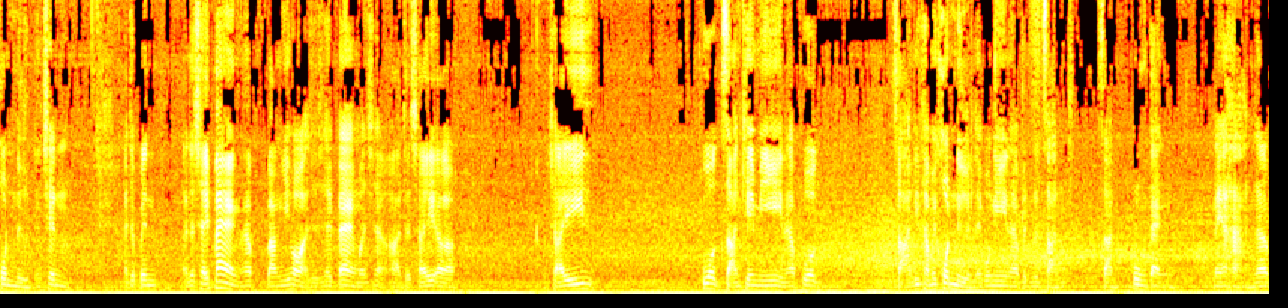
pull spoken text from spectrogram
ข้นหนืดอย่างเช่น อาจจะเป็น อาจจะใช้แป้งครับ บางยี่ห้ออาจจะใช้แป้งมาอาจจะใช้ใช้พวกสารเคมีนะครับ พวกสารที่ทำให้ข้นหนืดอะไรพวกนี้นะครับ เป็นสารสารปรุงแต่งในอาหารนะครับ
